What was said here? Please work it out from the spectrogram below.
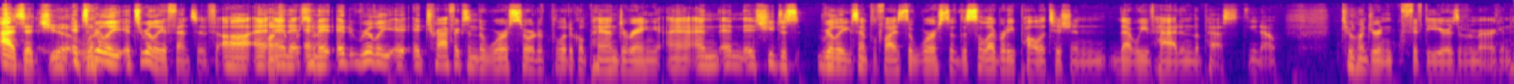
As a Jew, it's really it's really offensive, uh, and, and, it, and it, it really it, it traffics in the worst sort of political pandering, a- and and it, she just really exemplifies the worst of the celebrity politician that we've had in the past, you know, 250 years of American Here-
